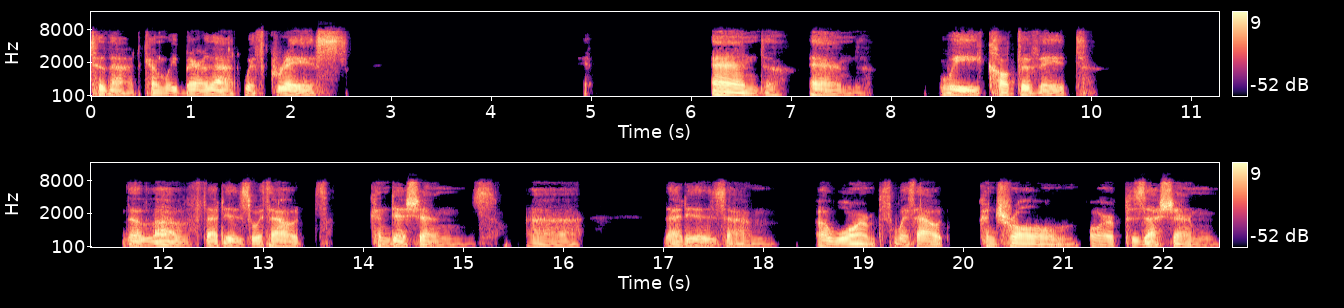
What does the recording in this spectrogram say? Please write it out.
to that? Can we bear that with grace? And, and we cultivate the love that is without conditions, uh, that is um, a warmth without control or possession,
